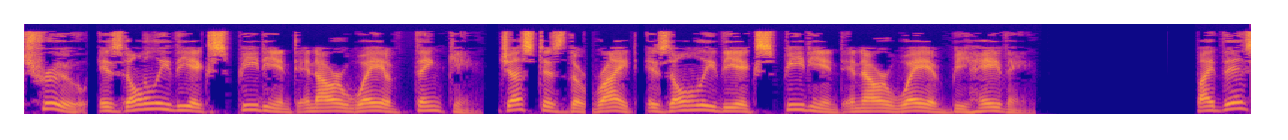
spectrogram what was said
true is only the expedient in our way of thinking, just as the right is only the expedient in our way of behaving. By this,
